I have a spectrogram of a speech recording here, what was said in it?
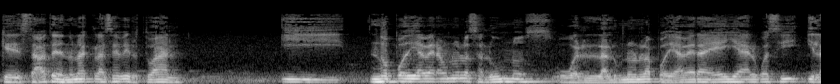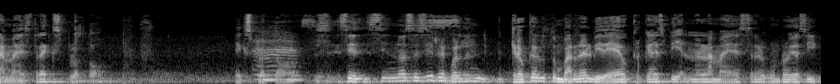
que estaba teniendo una clase virtual y no podía ver a uno de los alumnos o el alumno no la podía ver a ella, algo así, y la maestra explotó. Explotó. Ah, no sé si recuerdan, creo que lo tumbaron el video, creo que despidieron a la maestra, algún rollo así.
